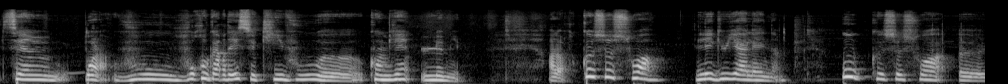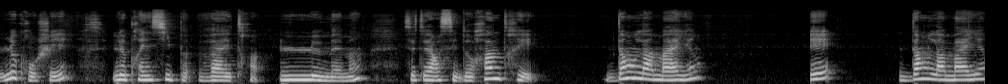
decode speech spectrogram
c'est voilà, vous, vous regardez ce qui vous euh, convient le mieux. Alors que ce soit l'aiguille à laine ou que ce soit euh, le crochet, le principe va être le même. C'est-à-dire c'est de rentrer dans la maille et dans la maille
